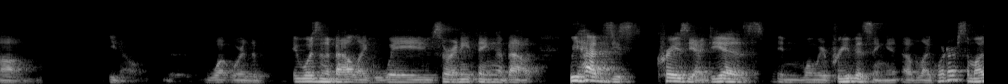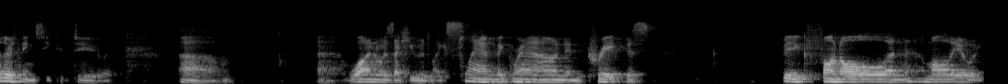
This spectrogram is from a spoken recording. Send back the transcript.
um, you know, what were the it wasn't about like waves or anything about we had these crazy ideas in when we were previsiting it of like what are some other things you could do um, uh, one was that he would like slam the ground and create this big funnel and amalia would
